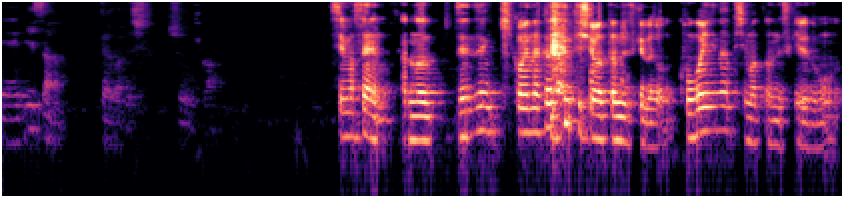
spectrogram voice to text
え、B さん、いかがでしょうか？すいません。あの、全然聞こえなくなってしまったんですけど、小声になってしまったんですけれども、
